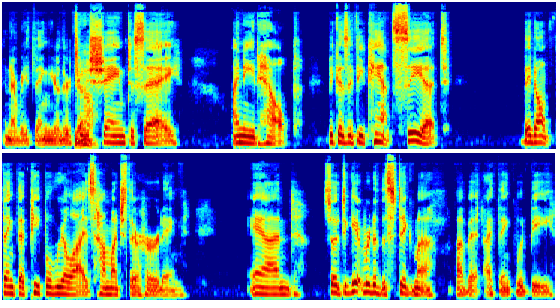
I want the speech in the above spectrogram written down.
and everything. You're they're too yeah. ashamed to say, "I need help." because if you can't see it, they don't think that people realize how much they're hurting. And so to get rid of the stigma of it, I think would be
